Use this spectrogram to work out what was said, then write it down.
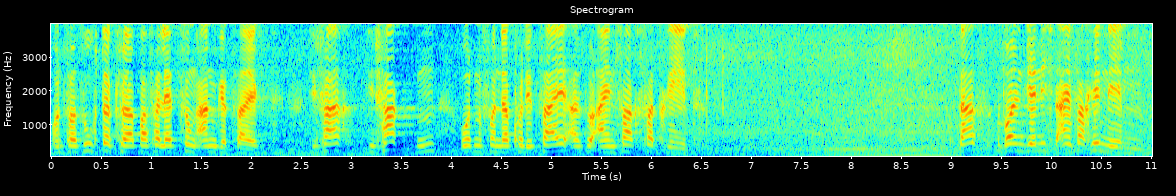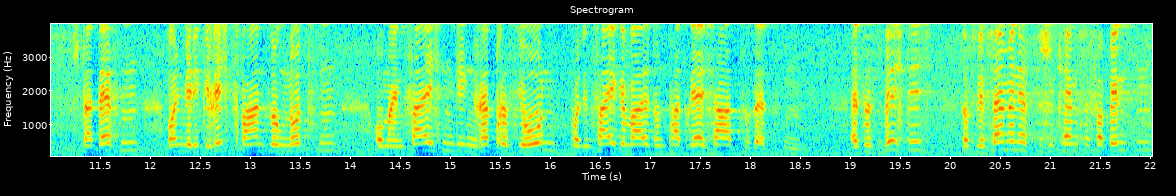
und versuchter Körperverletzung angezeigt. Die, Fakten wurden von der Polizei also einfach verdreht. Das wollen wir nicht einfach hinnehmen. Stattdessen wollen wir die Gerichtsverhandlungen nutzen, um ein Zeichen gegen Repression, Polizeigewalt und Patriarchat zu setzen. Es ist wichtig, dass wir feministische Kämpfe verbinden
